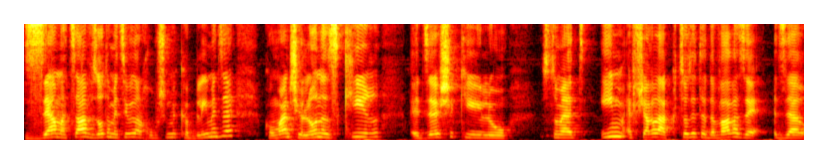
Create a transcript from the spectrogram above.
זה המצב, זאת המציאות, אנחנו פשוט מקבלים את זה. כמובן שלא נזכיר את זה שכאילו... זאת אומרת, אם אפשר להקצות את הדבר הזה, זה הר-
